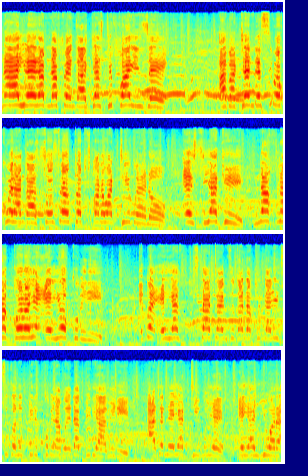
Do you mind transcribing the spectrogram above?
nayo era naffe nga justifyinze abatendesi b'okubeera ng'asooseyo top squara wa ttiimu eno. Esiagi nafuna golo ye eyokubiri eba eya star times uganda premier league season 219 ate n'eya ttiimu ye eya ura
